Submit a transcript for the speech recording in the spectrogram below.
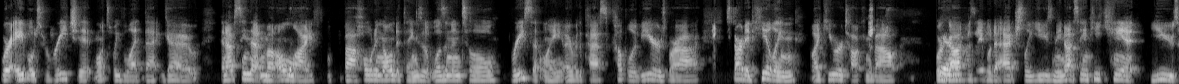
we're able to reach it once we let that go and i've seen that in my own life by holding on to things it wasn't until recently over the past couple of years where i started healing like you were talking about where yeah. god was able to actually use me not saying he can't use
